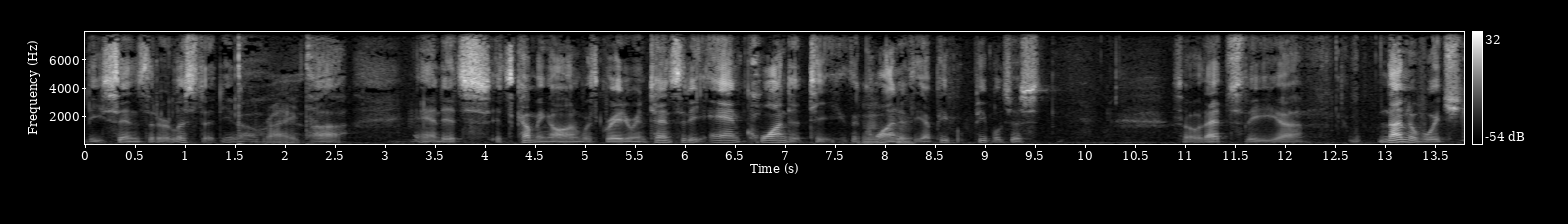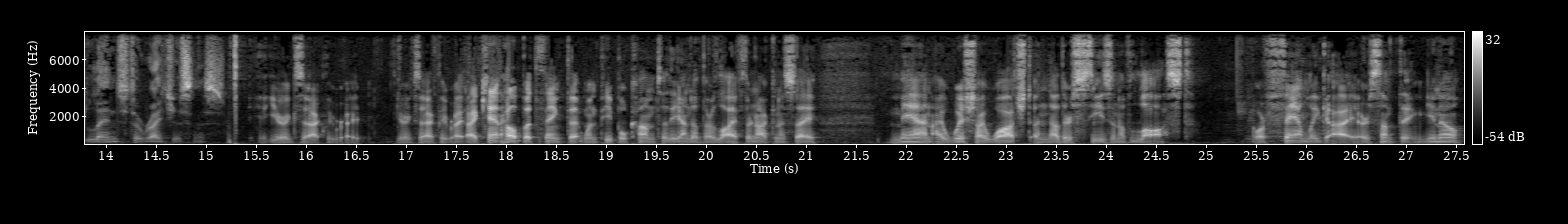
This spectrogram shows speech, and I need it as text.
these sins that are listed you know. Right. Uh, and it's it's coming on with greater intensity and quantity. The mm-hmm. quantity people people just so that's the uh, none of which lends to righteousness you're exactly right you're exactly right. I can't help but think that when people come to the end of their life, they're not going to say, Man, I wish I watched another season of Lost or Family Guy or something. You know,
